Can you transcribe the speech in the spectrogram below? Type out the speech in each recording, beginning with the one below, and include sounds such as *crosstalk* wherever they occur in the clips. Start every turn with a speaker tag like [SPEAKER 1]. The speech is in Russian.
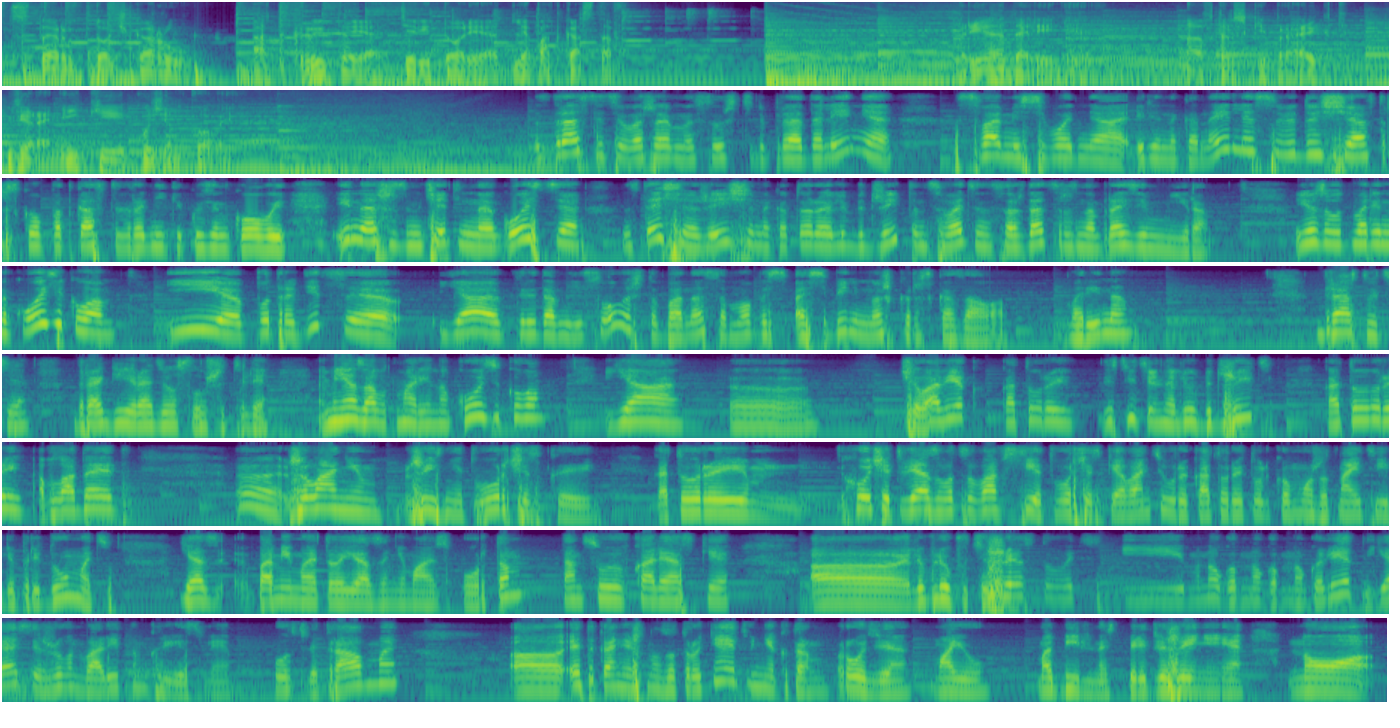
[SPEAKER 1] podster.ru Открытая территория для подкастов.
[SPEAKER 2] Преодоление. Авторский проект Вероники Кузенковой.
[SPEAKER 3] Здравствуйте, уважаемые слушатели «Преодоления». С вами сегодня Ирина Канелли, соведущая авторского подкаста Вероники Кузенковой, и наша замечательная гостья, настоящая женщина, которая любит жить, танцевать и наслаждаться разнообразием мира. Ее зовут Марина Козикова, и по традиции я передам ей слово, чтобы она сама о себе немножко рассказала. Марина.
[SPEAKER 4] Здравствуйте, дорогие радиослушатели. Меня зовут Марина Козикова. Я э, человек, который действительно любит жить, который обладает э, желанием жизни творческой, который хочет ввязываться во все творческие авантюры, которые только может найти или придумать. Я, помимо этого я занимаюсь спортом, танцую в коляске, э, люблю путешествовать, и много-много-много лет я сижу в инвалидном кресле после травмы. Э, это, конечно, затрудняет в некотором роде мою мобильность, передвижение, но,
